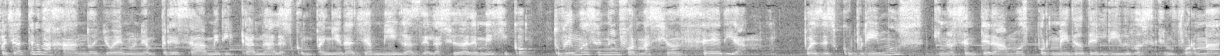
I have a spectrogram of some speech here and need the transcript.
pues ya trabajando yo en una empresa americana, las compañeras y amigas de la Ciudad de México, tuvimos una información seria, pues descubrimos y nos enteramos por medio de libros en forma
